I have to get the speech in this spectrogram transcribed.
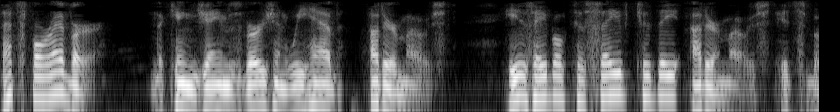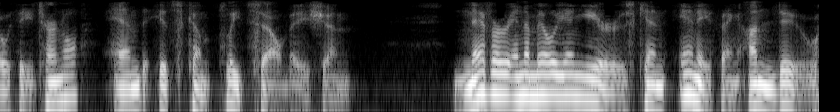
That's forever. In the King James Version we have uttermost. He is able to save to the uttermost. It's both eternal and it's complete salvation. Never in a million years can anything undo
